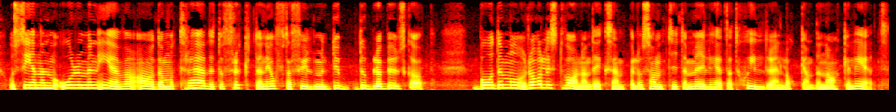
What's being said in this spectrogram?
och scenen med ormen, Eva, Adam och trädet och frukten är ofta fylld med dub dubbla budskap. Både moraliskt varnande exempel och samtidigt en möjlighet att skildra en lockande nakenhet.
